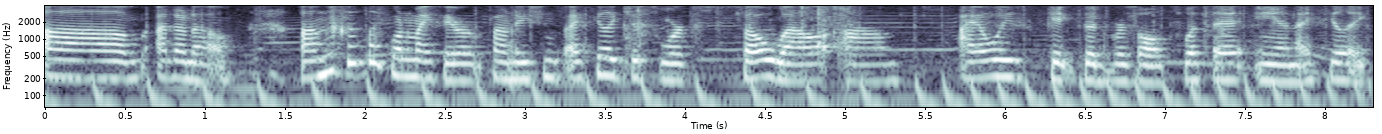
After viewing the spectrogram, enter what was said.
Um, I don't know. Um, this is like one of my favorite foundations. I feel like this works so well. Um, I always get good results with it and I feel like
